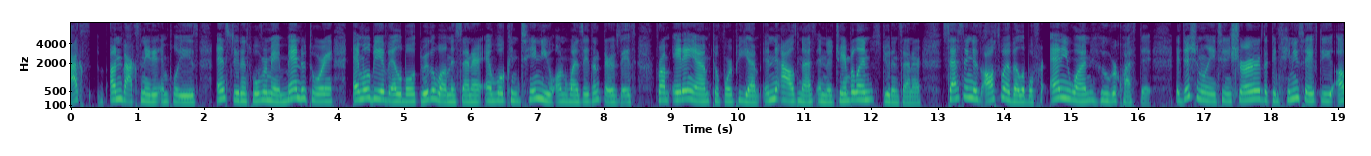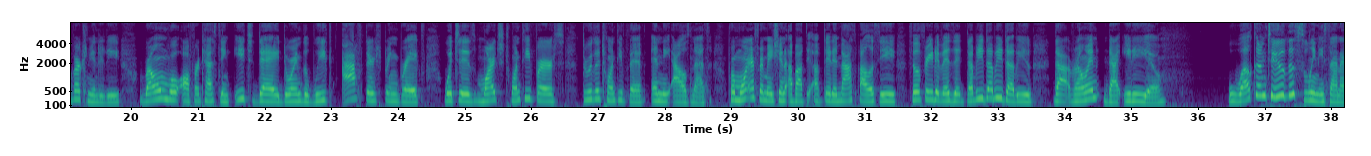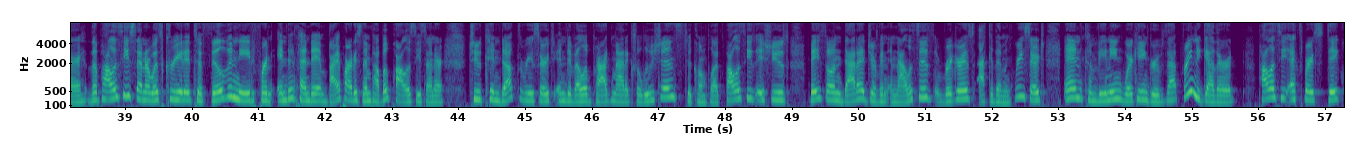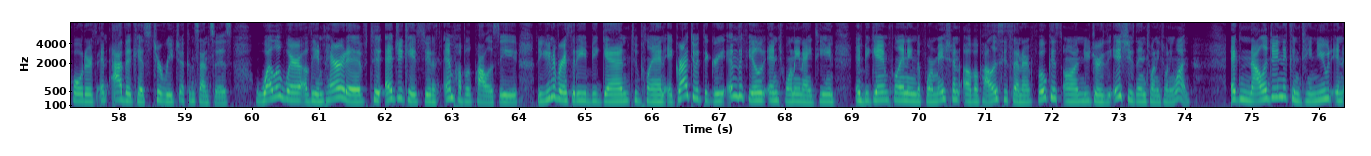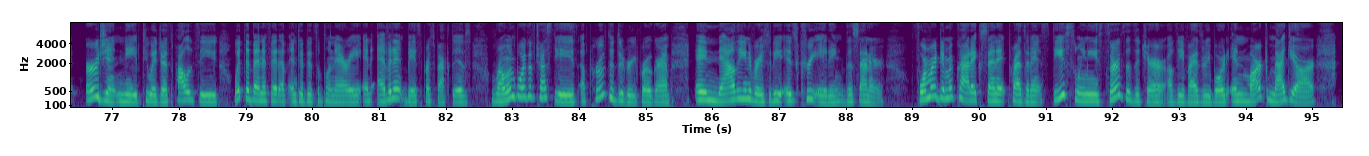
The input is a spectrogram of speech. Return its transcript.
unvaccinated employees and students will remain mandatory and will be available through the Wellness Center and will continue on Wednesdays and Thursdays from 8 a.m. to 4 p.m. in the Owl's Nest in the Chamberlain Student Center. Testing is also available for anyone who requests it. Additionally, to ensure the continued safety of our community, Rowan will offer testing each day during the week after spring break, which is March 21st through the 25th in the Owl's Nest. For more information about the updated mask policy, feel free to visit www.rowan.edu. Welcome to the Sweeney Center. The Policy Center was created to fill the need for an independent, bipartisan public policy center to conduct research and develop pragmatic solutions to complex policies issues based on data driven analysis, rigorous academic research, and convening working groups that bring together policy experts, stakeholders, and advocates to reach a consensus. Well aware of the imperative to educate students in public policy, the university began to plan a graduate degree in the field in 2019 and began planning the formation of a policy center focused on New Jersey issues in 2021 acknowledging the continued and urgent need to adjust policy with the benefit of interdisciplinary and evidence based perspectives. Rowan Boards of Trustees approved the degree program, and now the university is creating the center. Former Democratic Senate President Steve Sweeney serves as the chair of the advisory board, and Mark Magyar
